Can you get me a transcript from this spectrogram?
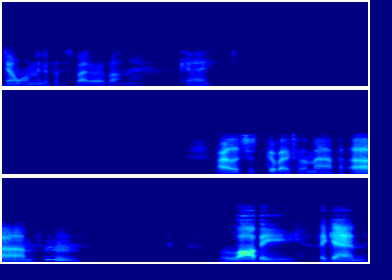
Don't want me to put the spiderweb on there. Okay. All right, let's just go back to the map. Um, hmm. Lobby again.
